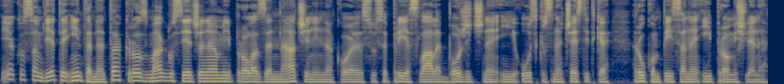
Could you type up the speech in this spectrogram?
Iako sam dijete interneta, kroz maglu sjećanja mi prolaze načini na koje su se prije slale božićne i uskrsne čestitke, rukom pisane i promišljene.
